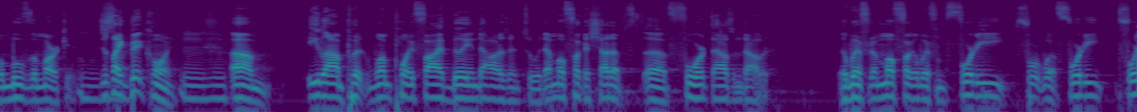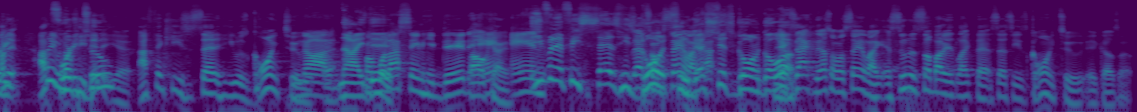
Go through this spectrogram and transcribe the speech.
will move the market, just like Bitcoin. Um, Elon put 1.5 billion dollars into it. That motherfucker shot up uh, four thousand dollars. It went from the motherfucker went from 40, for, what 40, I 40 don't, I don't even know if he 42? did it yet. I think he said he was going to. Nah, and- Nah, he from what did. I seen, he did. Okay. And, and Even if he says he's That's what going I'm saying, to, like, that I- shit's going to go Yeah, up. Exactly. That's what I was saying. Like as soon as somebody like that says he's going to, it goes up.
